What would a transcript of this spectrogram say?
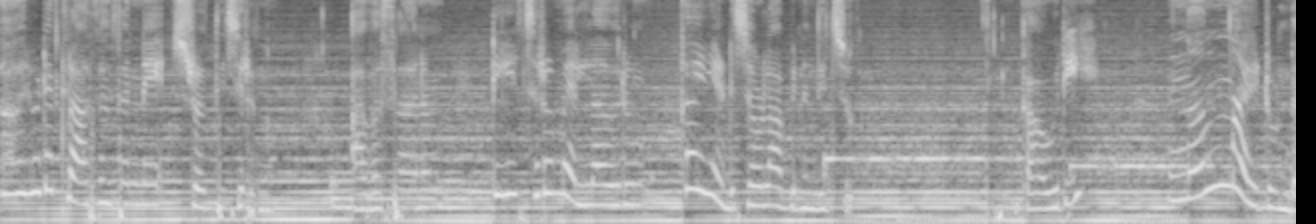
ഗൗരിയുടെ ക്ലാസ്സിൽ തന്നെ ശ്രദ്ധിച്ചിരുന്നു. അവസാനം ടീച്ചറും എല്ലാവരും കൈയടിച്ചവളെ അഭിനന്ദിച്ചു. ഗൗരി നന്നായിട്ടുണ്ട്.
